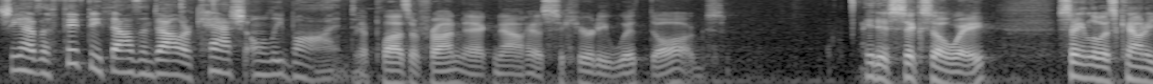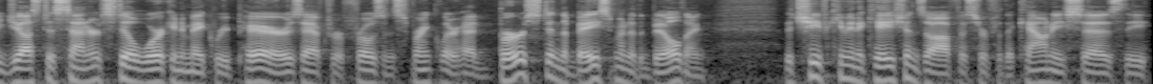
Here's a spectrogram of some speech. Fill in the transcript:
She has a $50,000 cash only bond. Yeah, Plaza Frontenac now has security with dogs. It is 608. St. Louis County Justice Center still working to make repairs after a frozen sprinkler had burst in the basement of the building. The chief communications officer for the county says the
